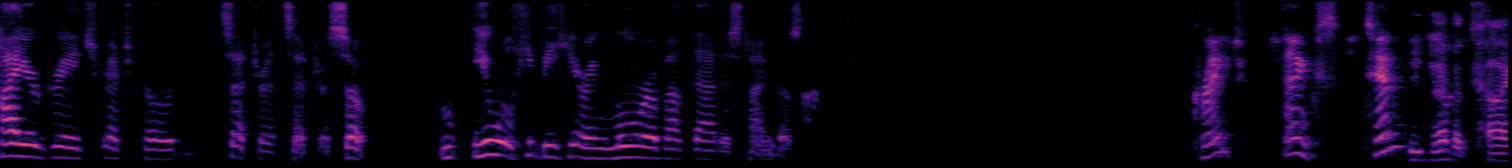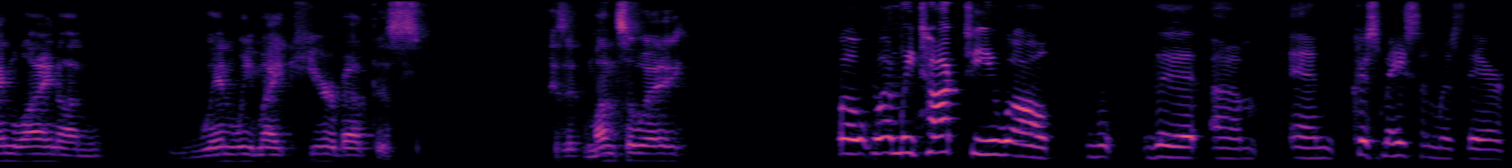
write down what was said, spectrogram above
higher grade stretch code, et cetera, et cetera. So you will be hearing more about that as time goes on. Great, thanks. Tim? Do you have a timeline on when we might hear about this? Is it months away? Well, when we talked to you all, the um, and Chris Mason was there.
